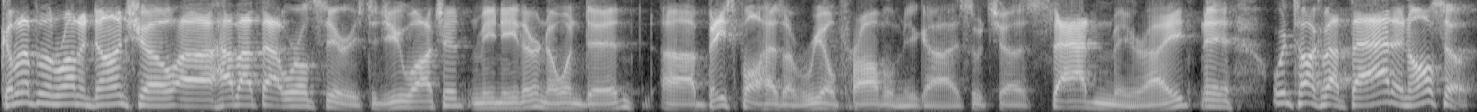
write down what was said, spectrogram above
Coming up on the Ron and Don Show, uh, how about that World Series? Did you watch it? Me neither. No one did. Uh, baseball has a real problem, you guys, which uh, saddened me, right? Eh, We're going to talk about that and also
